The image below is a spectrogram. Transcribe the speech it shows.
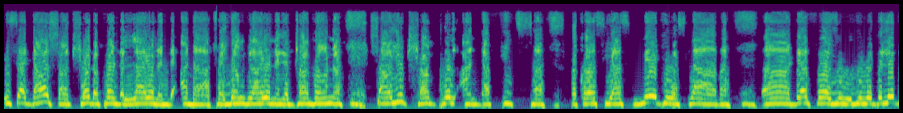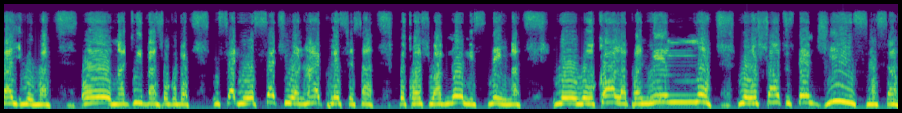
he said, Thou shalt tread upon the lion and the adder, the young lion and the dragon, shall you trample under feet because he has made you a slave. Uh, Therefore, you, you will deliver you. Uh, oh, Madiba Zogodo. He said, He will set you on high places uh, because you have known His name. Uh, you will call upon Him. You will shout His name, Jesus, uh,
